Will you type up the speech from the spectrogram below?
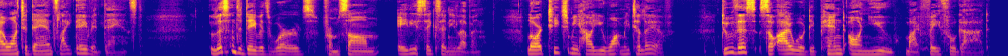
I want to dance like David danced. Listen to David's words from Psalm 86 and 11. Lord, teach me how you want me to live. Do this so I will depend on you, my faithful God.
